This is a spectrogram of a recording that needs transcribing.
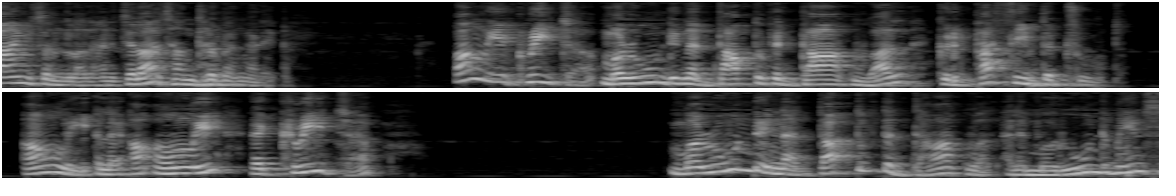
ടൈംസ് എന്നുള്ളതാണ് ചില സന്ദർഭങ്ങളിൽ. Only a creature marooned in the depth of a dark well could perceive the truth. only only a creature marooned in a depth of the dark well അല്ലെ marooned means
